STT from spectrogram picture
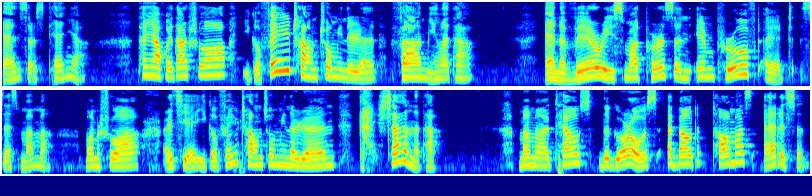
answers Tanya. 谭雅回答说：“一个非常聪明的人发明了它。” And a very smart person improved it, says Mama. 妈妈说：“而且一个非常聪明的人改善了它。” Mama tells the girls about Thomas Edison.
